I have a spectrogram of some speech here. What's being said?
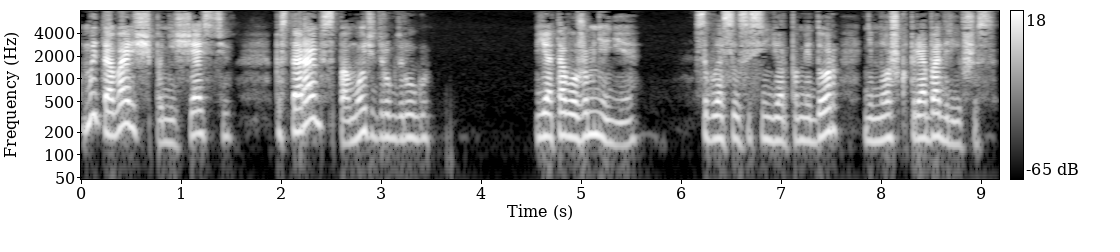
Мы товарищи по несчастью, постараемся помочь друг другу. — Я того же мнения, — согласился сеньор Помидор, немножко приободрившись.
